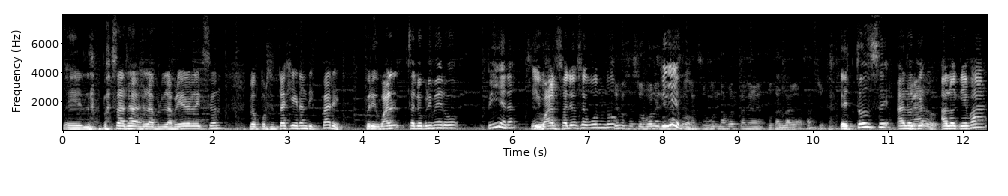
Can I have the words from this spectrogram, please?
eh, la pasada la, primera elección, los porcentajes eran dispares. Pero igual salió primero Piñera, Sí, igual salió segundo. Sí, se supone que Guille, la, po. la segunda vuelta le va a disputar la Vega Sánchez. Entonces, a lo, Claro. que, a lo que va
